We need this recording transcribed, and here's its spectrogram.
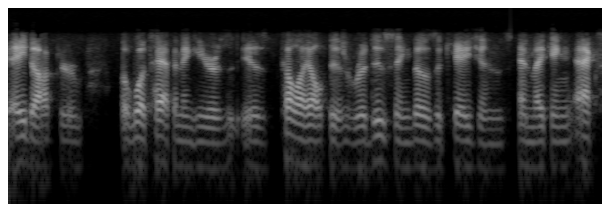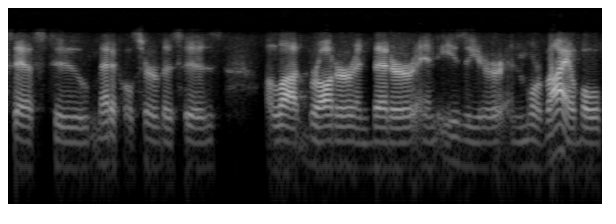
a doctor. But what's happening here is, is telehealth is reducing those occasions and making access to medical services a lot broader and better and easier and more viable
